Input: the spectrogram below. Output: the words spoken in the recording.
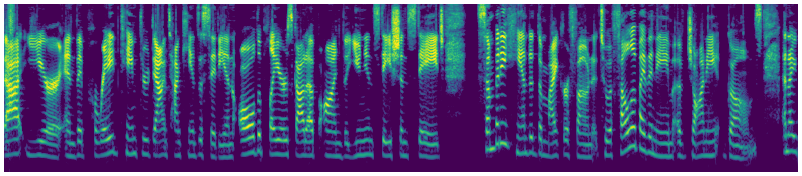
that year and the parade came through downtown Kansas City and all the players got up on the Union Station stage, somebody handed the microphone to a fellow by the name of Jonny Gomes. And I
